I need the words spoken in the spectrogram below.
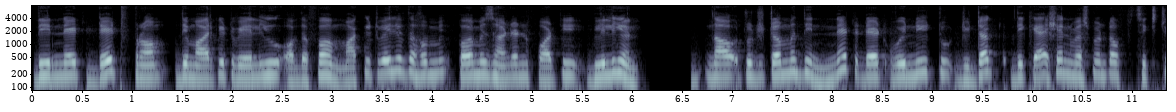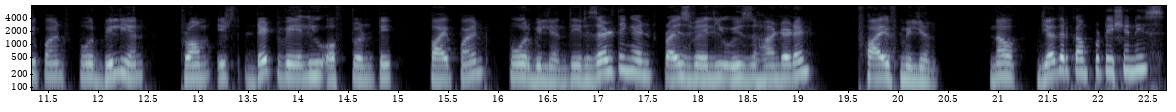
the net debt from the market value of the firm. Market value of the firm is 140 billion. Now to determine the net debt, we need to deduct the cash investment of 60.4 billion from its debt value of 25.4 billion. The resulting enterprise value is 105 million. Now the other computation is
